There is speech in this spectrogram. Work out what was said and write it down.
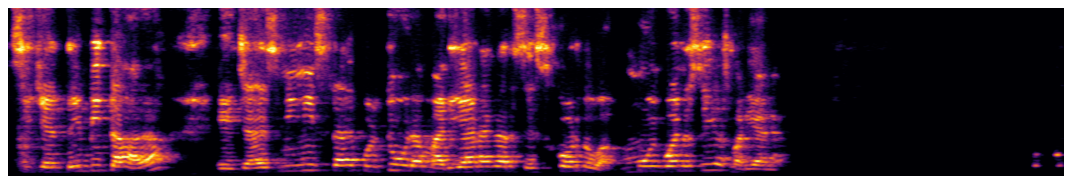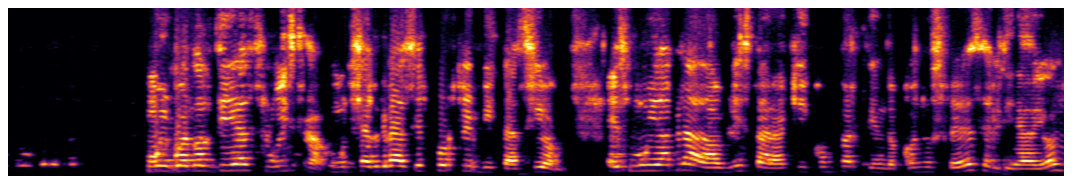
siguiente invitada. Ella es ministra de Cultura, Mariana Garcés Córdoba. Muy buenos días, Mariana. Muy buenos días, Luisa. Muchas gracias por tu invitación. Es muy agradable estar aquí compartiendo con ustedes el día de hoy.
